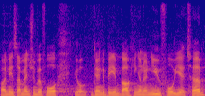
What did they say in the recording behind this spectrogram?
Finally, as I mentioned before, you're going to be embarking on a new four-year term.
